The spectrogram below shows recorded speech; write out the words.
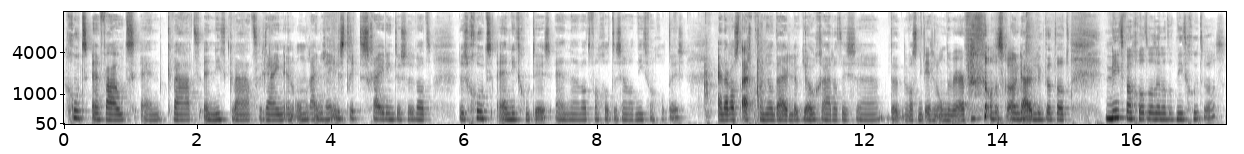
goed en fout en kwaad en niet kwaad, rein en onrein. Dus een hele strikte scheiding tussen wat dus goed en niet goed is. En uh, wat van God is en wat niet van God is. En daar was het eigenlijk gewoon heel duidelijk. Yoga, dat, is, uh, dat was niet eens een onderwerp. het was gewoon duidelijk dat dat niet van God was en dat het niet goed was.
